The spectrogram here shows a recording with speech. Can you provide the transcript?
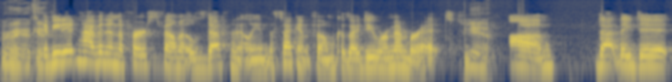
Right. Okay. If you didn't have it in the first film, it was definitely in the second film because I do remember it. Yeah. Um, that they did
